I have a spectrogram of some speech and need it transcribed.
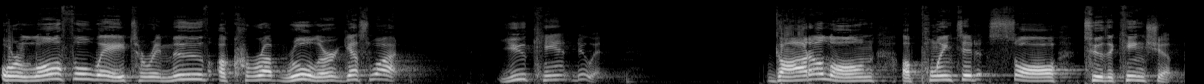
or lawful way to remove a corrupt ruler, guess what? You can't do it. God alone appointed Saul to the kingship.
